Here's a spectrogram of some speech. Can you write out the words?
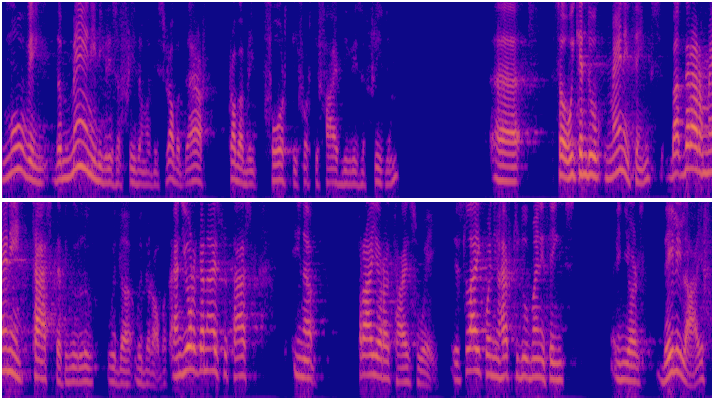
moving the many degrees of freedom of this robot. There are probably 40, 45 degrees of freedom. Uh, so we can do many things, but there are many tasks that we will with the, with the robot. And you organize the task in a prioritized way. It's like when you have to do many things in your daily life,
